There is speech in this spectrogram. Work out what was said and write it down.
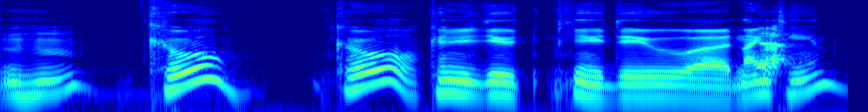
Mm-hmm. Cool. Cool. Can you do can you do uh, 19?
